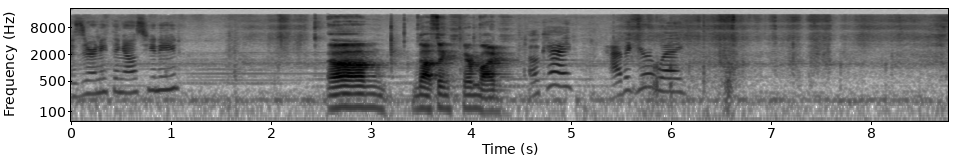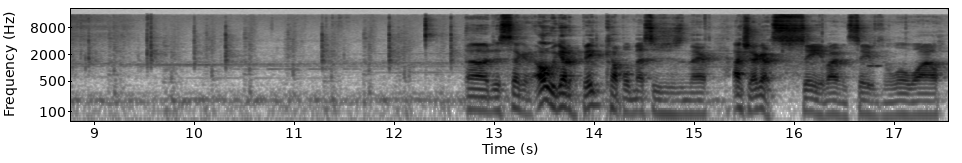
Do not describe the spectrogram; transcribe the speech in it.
is there anything else you need? Um, nothing. Never mind. Okay, have it your way. Uh, just a second. Oh, we got a big couple messages in there. Actually, I gotta save. I haven't saved in a little while.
